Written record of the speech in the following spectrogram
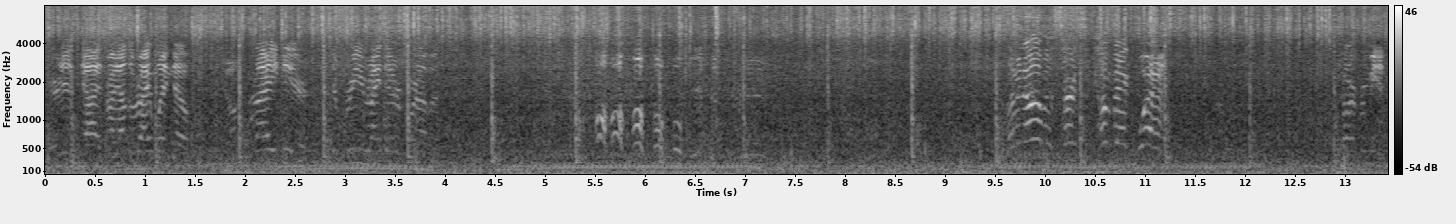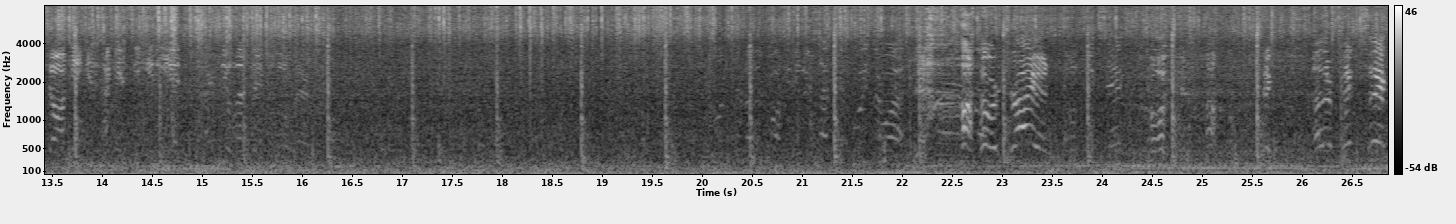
There it is, guys. Right out the right window. Right here. Debris right there in front of us. Oh, yes, it is. Let me know if it starts to come back west. It's hard for me to talk. I can't, I can't see any edge. I can see a left edge a little there. Going for another fucking interception, boys, or what? Yeah, we're trying. Little six six. Oh, yeah. Pick- Another pick six.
